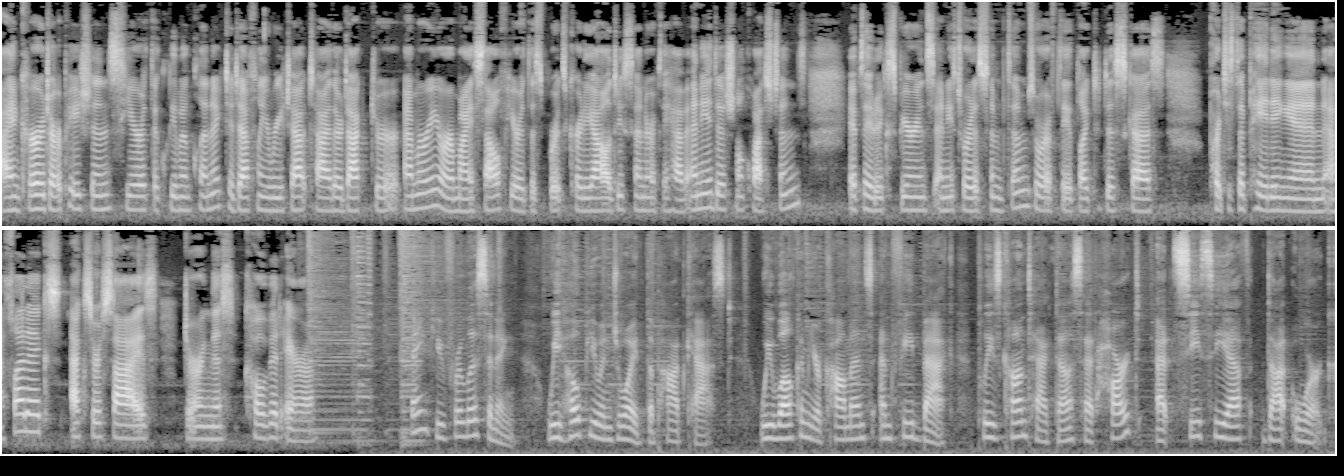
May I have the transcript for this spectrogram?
I encourage our patients here at the Cleveland Clinic to definitely reach out to either Dr. Emery or myself here at the Sports Cardiology Center if they have any additional questions, if they've experienced any sort of symptoms, or if they'd like to discuss participating in athletics, exercise during this COVID era. Thank you for listening. We hope you enjoyed the podcast. We welcome your comments and feedback. Please contact us at heart at ccf.org.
